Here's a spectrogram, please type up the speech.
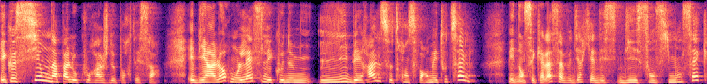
Et que si on n'a pas le courage de porter ça, eh bien alors on laisse l'économie libérale se transformer toute seule. Mais dans ces cas-là, ça veut dire qu'il y a des licenciements secs,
